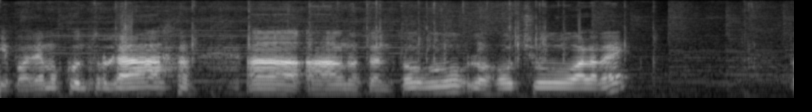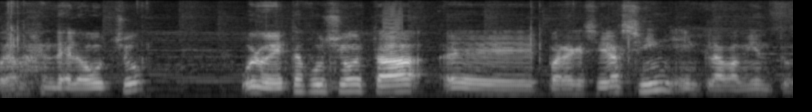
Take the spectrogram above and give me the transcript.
que podemos controlar a, nuestro antojo los 8 a la vez. Podemos vender los 8. Bueno, esta función está eh, para que sea sin enclavamiento.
